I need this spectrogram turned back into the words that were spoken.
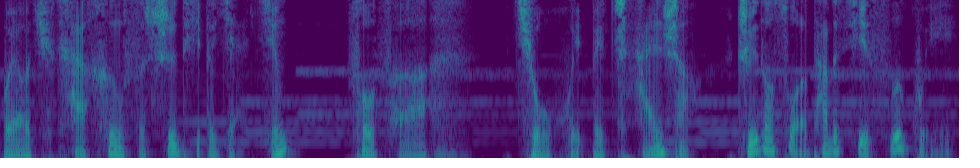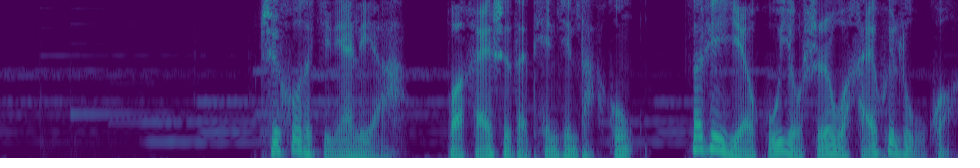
不要去看横死尸体的眼睛，否则就会被缠上，直到做了他的替死鬼。”之后的几年里啊，我还是在天津打工。那片野湖有时我还会路过，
